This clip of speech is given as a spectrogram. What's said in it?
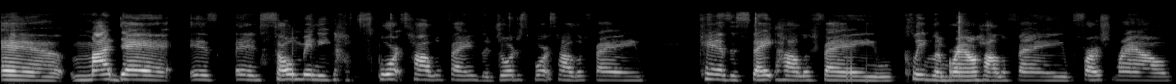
And my dad is in so many sports hall of fame, the Georgia Sports Hall of Fame, Kansas State Hall of Fame, Cleveland Brown Hall of Fame, first round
